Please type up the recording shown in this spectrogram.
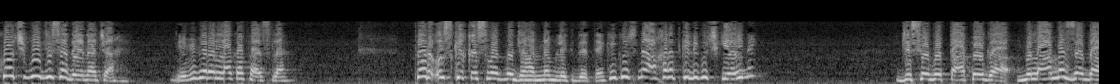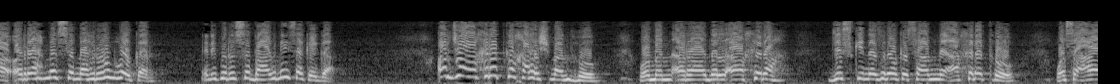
کچھ بھی جسے دینا چاہے، یہ بھی پھر اللہ کا فیصلہ ہے۔ پھر اس کی قسمت میں جہنم لکھ دیتے ہیں، کیونکہ اس نے آخرت کے لیے کچھ کیا ہی نہیں۔ جسے وہ تاپے گا، ملامت زدہ اور رحمت سے محروم ہو کر یعنی پھر اس سے بھاگ نہیں سکے گا۔ اور جو آخرت کا خواہش مند ہو وہ من اراد الآخرہ جس کی نظروں کے سامنے آخرت ہو وہ سا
